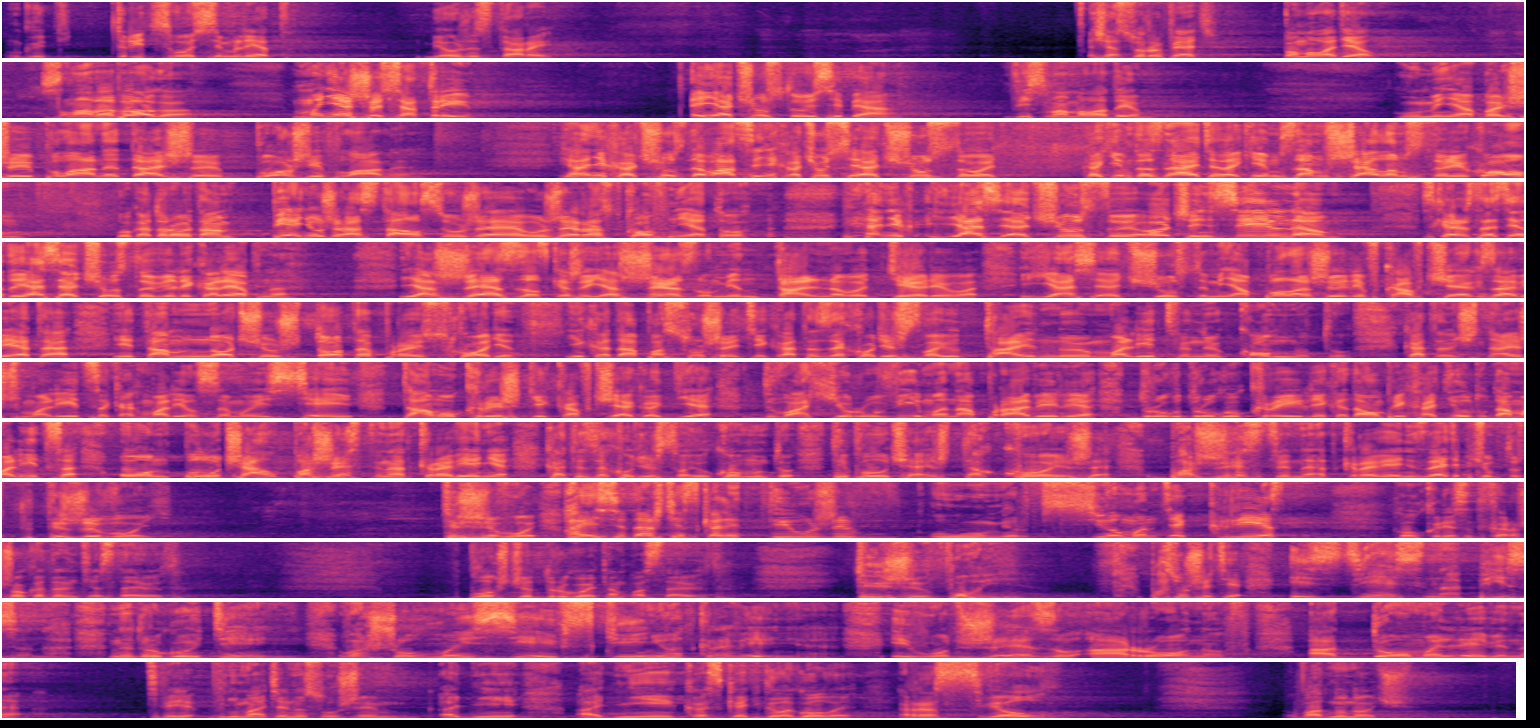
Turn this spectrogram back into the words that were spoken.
Он говорит, 38 лет, я уже старый. Сейчас 45, помолодел. Слава Богу. Мне 63. И я чувствую себя весьма молодым. У меня большие планы дальше, Божьи планы. Я не хочу сдаваться, я не хочу себя чувствовать каким-то, знаете, таким замшелым стариком, у которого там пень уже остался, уже, уже ростков нету. Я, не, я себя чувствую очень сильным. Скажи соседу, я себя чувствую великолепно. Я жезл, скажи, я жезл миндального дерева. Я себя чувствую, меня положили в ковчег завета, и там ночью что-то происходит. И когда, послушайте, когда ты заходишь в свою тайную молитвенную комнату, когда ты начинаешь молиться, как молился Моисей, там у крышки ковчега, где два херувима направили друг другу крылья, и когда он приходил туда молиться, он получал божественное откровение. Когда ты заходишь в свою комнату, ты получаешь такое же божественное откровение. Знаете почему? Потому что ты живой ты живой. А если даже тебе сказали, ты уже умер, все, мы на тебя крест. О, крест это хорошо, когда на тебя ставят. Плохо, что-то другое там поставят. Ты живой. Послушайте, и здесь написано, на другой день вошел Моисей в скинию откровения. И вот жезл Ааронов от дома Левина, теперь внимательно слушаем, одни, одни, как сказать, глаголы, расцвел в одну ночь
